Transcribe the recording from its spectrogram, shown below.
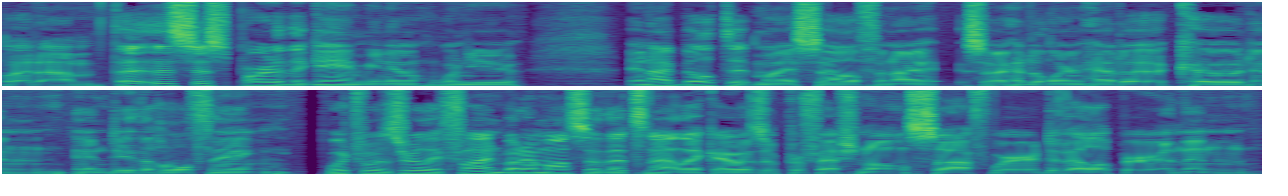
But um that is just part of the game you know when you and I built it myself and I so I had to learn how to code and and do the whole thing which was really fun but I'm also that's not like I was a professional software developer and then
